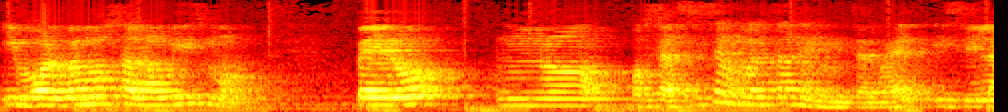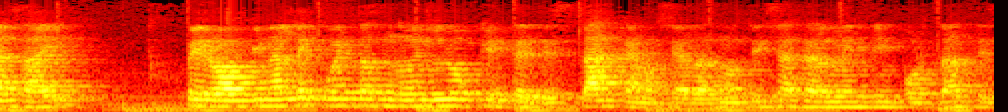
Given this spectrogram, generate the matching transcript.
y volvemos a lo mismo. Pero no, o sea, sí se muestran en internet y sí las hay, pero a final de cuentas no es lo que te destacan, o sea, las noticias realmente importantes.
